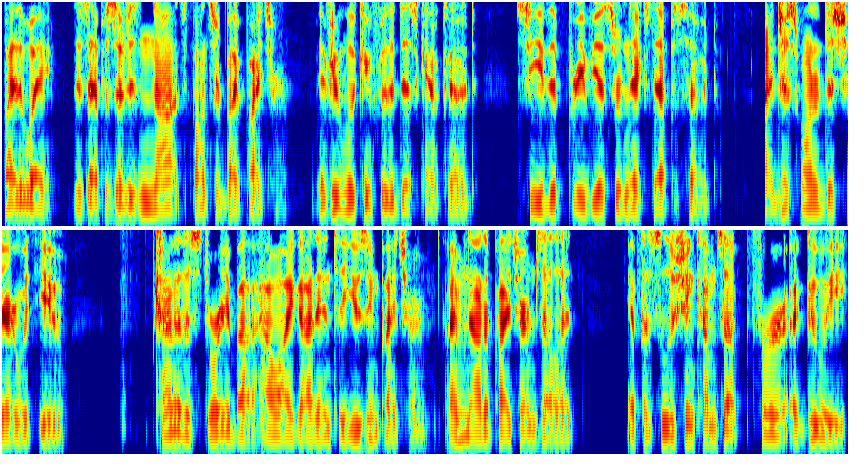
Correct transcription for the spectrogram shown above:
By the way, this episode is not sponsored by PyCharm. If you're looking for the discount code, see the previous or next episode. I just wanted to share with you kind of the story about how I got into using PyCharm. I'm not a PyCharm zealot. If a solution comes up for a GUI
